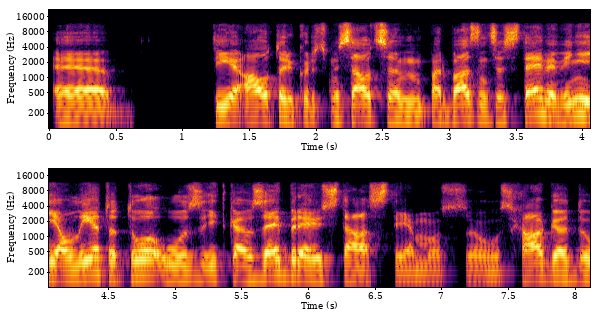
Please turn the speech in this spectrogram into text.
e, tie autori, kurus mēs saucam par baznīcas tēmi, viņi jau lieto to uz, uz ebreju stāstiem, uz, uz Hagadu,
